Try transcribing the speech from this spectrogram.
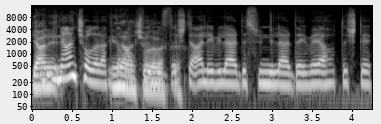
Yani inanç olarak da inanç baktığımızda olarak da. işte Alevilerde, Sünnilerde veyahut da işte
